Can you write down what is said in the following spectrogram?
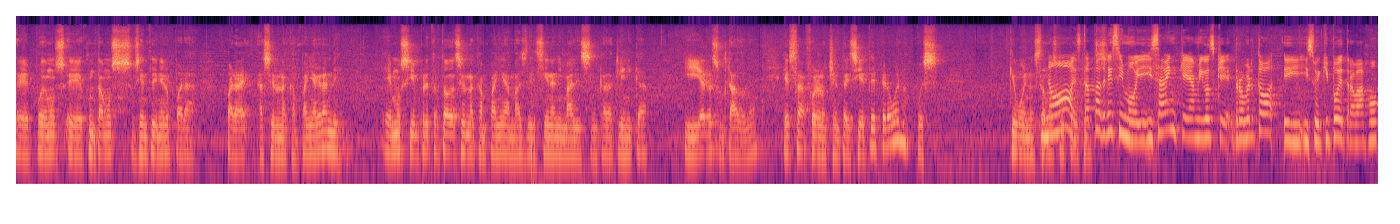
eh, podemos eh, juntamos suficiente dinero para, para hacer una campaña grande. Hemos siempre tratado de hacer una campaña más de 100 animales en cada clínica y ha resultado, ¿no? Esta fueron 87, pero bueno, pues qué bueno, estamos No, contentos. está padrísimo. Y, y saben que, amigos, que Roberto y, y su equipo de trabajo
